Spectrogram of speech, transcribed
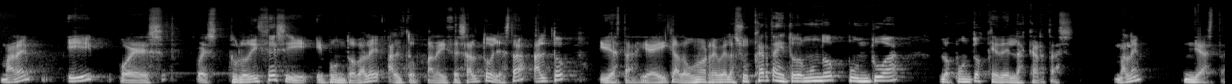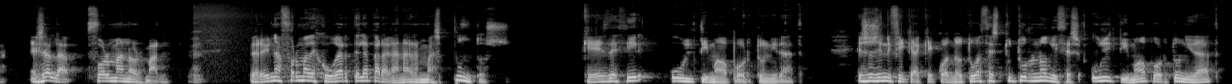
¿Vale? Y pues, pues tú lo dices y, y punto, ¿vale? Alto, ¿vale? Dices alto, ya está, alto y ya está. Y ahí cada uno revela sus cartas y todo el mundo puntúa los puntos que den las cartas, ¿vale? Ya está. Esa es la forma normal. Pero hay una forma de jugártela para ganar más puntos, que es decir, última oportunidad. Eso significa que cuando tú haces tu turno, dices última oportunidad,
